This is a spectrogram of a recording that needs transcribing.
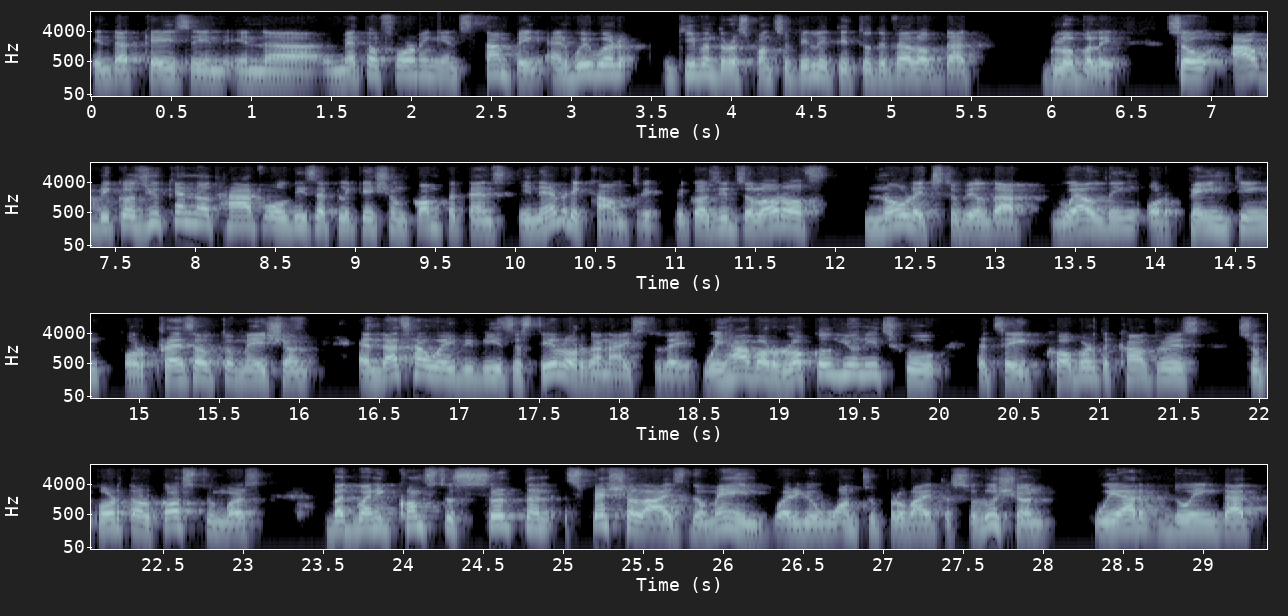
in that case, in, in uh, metal forming and stamping, and we were given the responsibility to develop that globally. So uh, because you cannot have all these application competence in every country because it's a lot of knowledge to build up welding or painting or press automation. And that's how ABB is still organized today. We have our local units who, let's say, cover the countries, support our customers. But when it comes to certain specialized domain where you want to provide a solution, we are doing that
